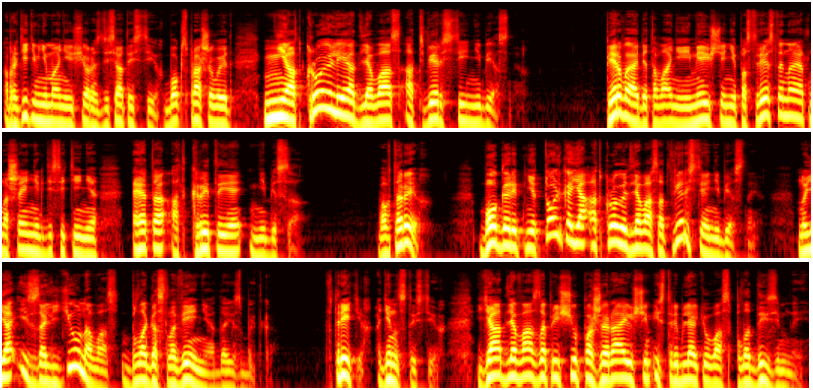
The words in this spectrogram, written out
Обратите внимание еще раз, 10 стих. Бог спрашивает, «Не открою ли я для вас отверстий небесных?» Первое обетование, имеющее непосредственное отношение к десятине, это открытые небеса. Во-вторых, Бог говорит, не только я открою для вас отверстия небесные, но я и залью на вас благословение до избытка. В-третьих, 11 стих, «Я для вас запрещу пожирающим истреблять у вас плоды земные».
